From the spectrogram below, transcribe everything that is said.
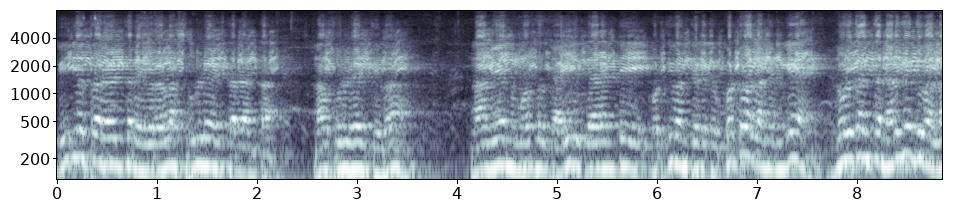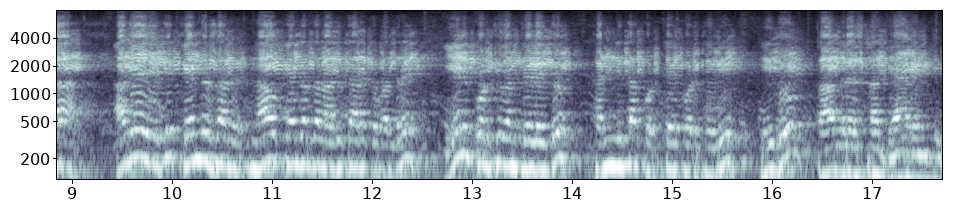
ಬಿಜೆಪಿ ಅವ್ರು ಹೇಳ್ತಾರೆ, ಇವರೆಲ್ಲ ಸುಳ್ಳು ಹೇಳ್ತಾರೆ ಅಂತ. ನಾವು ಸುಳ್ಳು ಹೇಳ್ತೀವಾ? ನಾವೇನು ಮೊದಲು ಐದು ಗ್ಯಾರಂಟಿ ಕೊಡ್ತೀವಿ ಅಂತ ಹೇಳಿದ್ವಿ. ಕೊಟ್ಟವಲ್ಲ ನಿಮ್ಗೆ? ನುಡಿದಂತೆ ನಡೆದಿದ್ವಲ್ಲ? ಅದೇ ರೀತಿ ಕೇಂದ್ರ ಸರ್ಕಾರ ನಾವು ಕೇಂದ್ರದಲ್ಲಿ ಅಧಿಕಾರಕ್ಕೆ ಬಂದ್ರೆ ಏನು ಕೊಡ್ತೀವಿ ಅಂತ ಹೇಳಿದ್ದು, ಖಂಡಿತ ಕೊಟ್ಟೇ ಕೊಡ್ತೀವಿ. ಇದು ಕಾಂಗ್ರೆಸ್ನ ಗ್ಯಾರಂಟಿ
